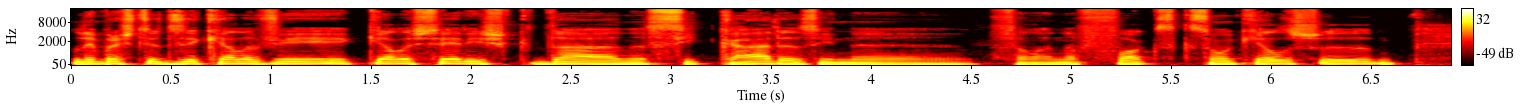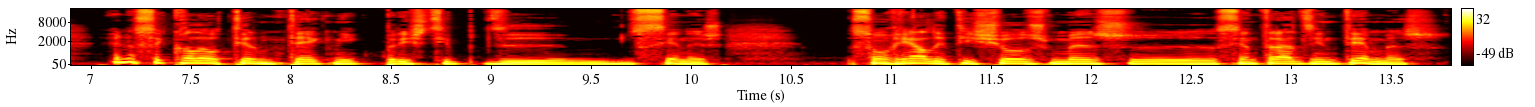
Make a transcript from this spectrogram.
Lembras-te de dizer que ela vê aquelas séries que dá na Cicaras e na, sei lá, na Fox, que são aqueles. eh, eu não sei qual é o termo técnico para este tipo de, de cenas. São reality shows, mas eh, centrados em temas.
